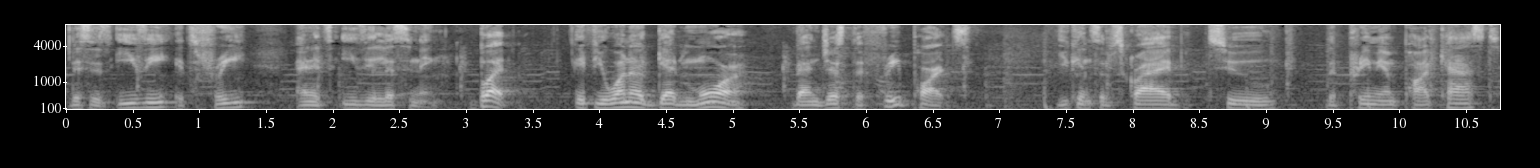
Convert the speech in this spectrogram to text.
this is easy, it's free, and it's easy listening. But if you want to get more than just the free parts, you can subscribe to the premium podcast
